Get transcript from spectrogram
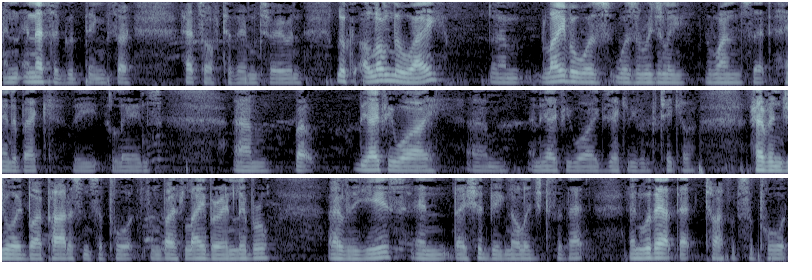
and, and that's a good thing. So, hats off to them too. And look, along the way, um, Labor was was originally the ones that handed back the, the lands, um, but the APY um, and the APY executive in particular have enjoyed bipartisan support from both Labor and Liberal over the years, and they should be acknowledged for that. And without that type of support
